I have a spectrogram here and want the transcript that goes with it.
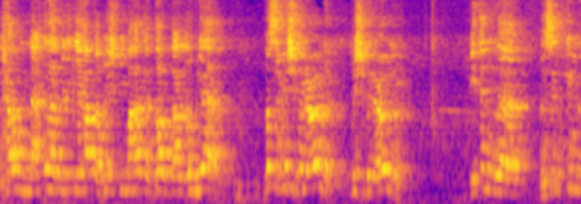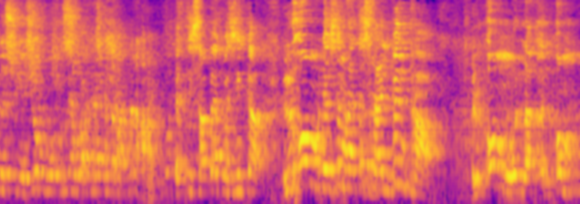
نحاول نعتلها باللي غلط مش كيما هكا الضرب تاع الأولاد. بس مش بالعنف مش بالعنف اذا نزيد نكمل نشوفوا الصور حتى مقدرها. اغتصابات وزنكا. الأم لازمها تسمع لبنتها. الأم ولا الأم.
